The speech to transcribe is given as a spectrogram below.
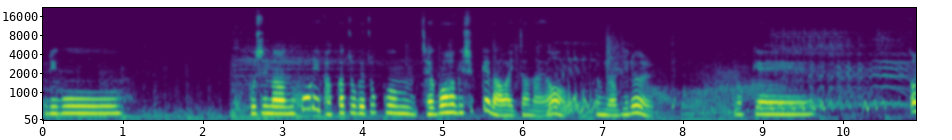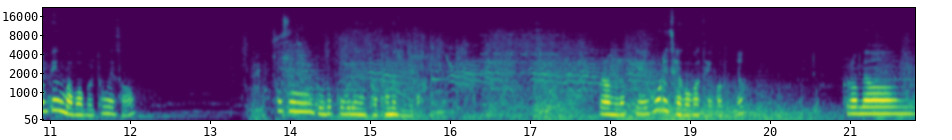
그리고 보시면 홀이 바깥쪽에 조금 제거하기 쉽게 나와 있잖아요. 그럼 여기를 이렇게 점핑 마법을 통해서 소수 도둑 고블린을 더 보내줍니다. 그럼 이렇게 홀이 제거가 되거든요. 그러면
